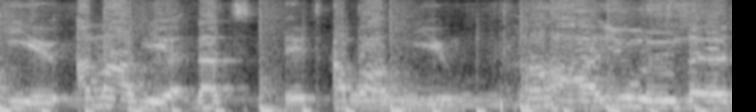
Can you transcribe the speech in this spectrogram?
Among you, among you, that's it, among you. Haha, you loser.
